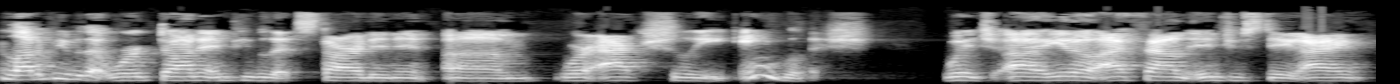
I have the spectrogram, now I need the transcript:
a lot of people that worked on it and people that starred in it um, were actually English which uh, you know I found interesting. I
